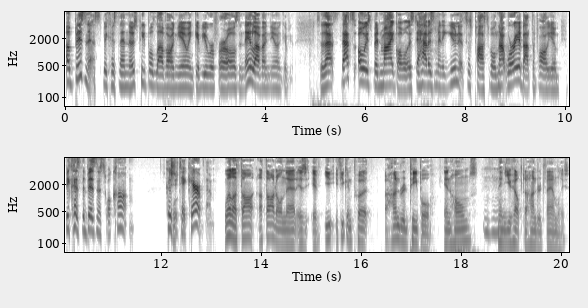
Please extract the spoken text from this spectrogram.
of business because then those people love on you and give you referrals, and they love on you and give you. So that's that's always been my goal is to have as many units as possible, not worry about the volume because the business will come because you take care of them. Well, a thought a thought on that is if you if you can put a hundred people in homes, then you helped a hundred families.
